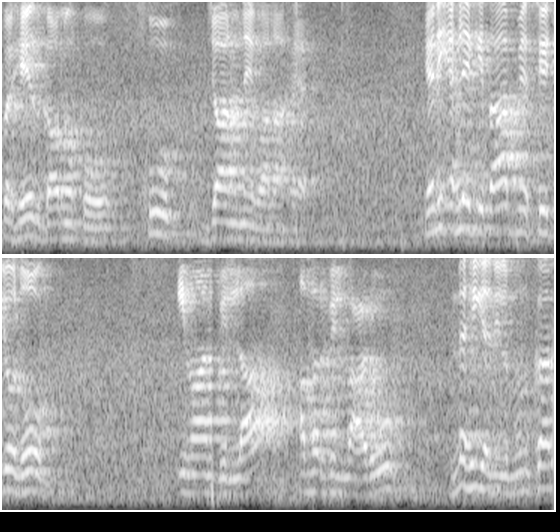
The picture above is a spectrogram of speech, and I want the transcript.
پرہیزگاروں کو خوب جاننے والا ہے۔ یعنی اہل کتاب میں سے جو لوگ ایمان باللہ، امر بالمعروف نہیں انل منکر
